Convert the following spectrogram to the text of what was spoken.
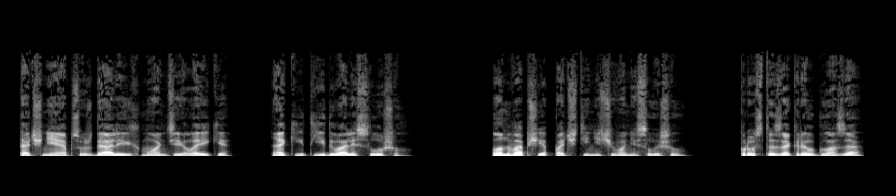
Точнее, обсуждали их Монти и Лейки, а Кит едва ли слушал. Он вообще почти ничего не слышал. Просто закрыл глаза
